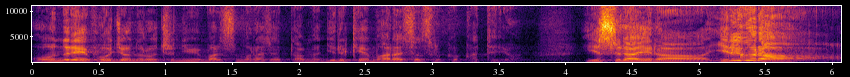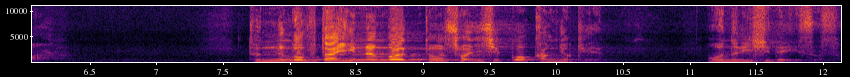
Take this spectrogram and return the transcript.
오늘의 버전으로 주님이 말씀을 하셨다면 이렇게 말하셨을 것 같아요. 이스라엘아 읽으라. 듣는 것보다 읽는 건 더 손쉽고 강력해요. 오늘 이 시대에 있어서.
